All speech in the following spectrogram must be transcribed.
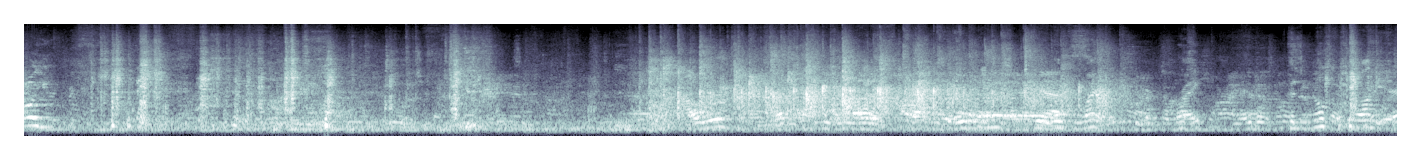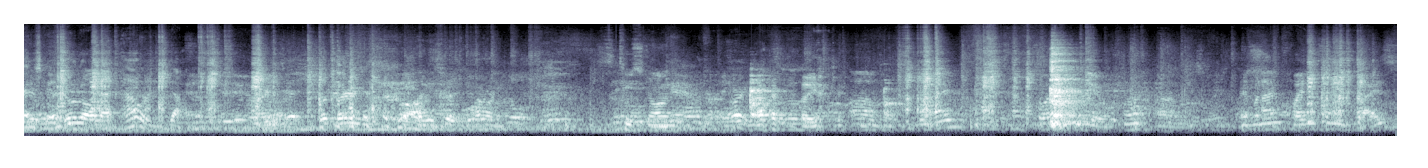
Oh, you. Right? Because you know if you want to, it's going to go to all that power you got. But Larry, Too strong. And when I'm fighting someone's guys,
